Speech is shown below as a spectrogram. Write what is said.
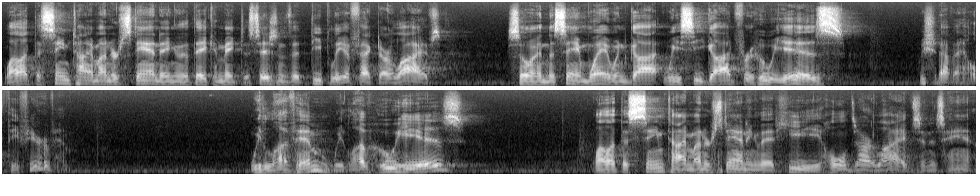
while at the same time understanding that they can make decisions that deeply affect our lives. So, in the same way, when God, we see God for who He is, we should have a healthy fear of Him. We love him, we love who he is, while at the same time understanding that he holds our lives in his hand.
